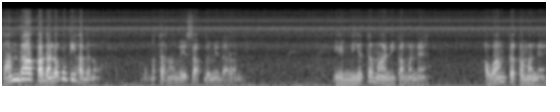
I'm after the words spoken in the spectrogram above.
5000ක් හදන්න කුටි හදනවා. මොනතරම් වෙසක්ද මේ දරන්නේ? ඒ නියතමානිකම නැහැ. අවංකකම නැහැ.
